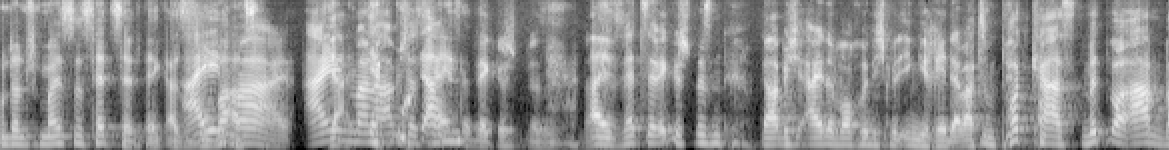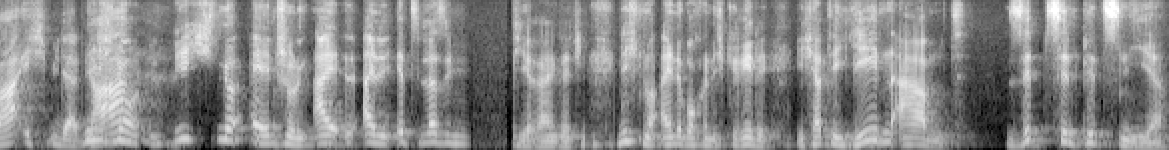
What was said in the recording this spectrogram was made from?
und dann schmeißt du das Headset weg. Also so einmal, war's. einmal ja, habe ich das Headset weggeschmissen. Also das Headset weggeschmissen, da habe ich eine Woche nicht mit ihm geredet. Aber zum Podcast Mittwochabend war ich wieder da. Nicht nur, nicht nur äh, Entschuldigung, eine, jetzt lass ich mich hier reingrätschen. Nicht nur eine Woche nicht geredet. Ich hatte jeden Abend 17 Pizzen hier,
